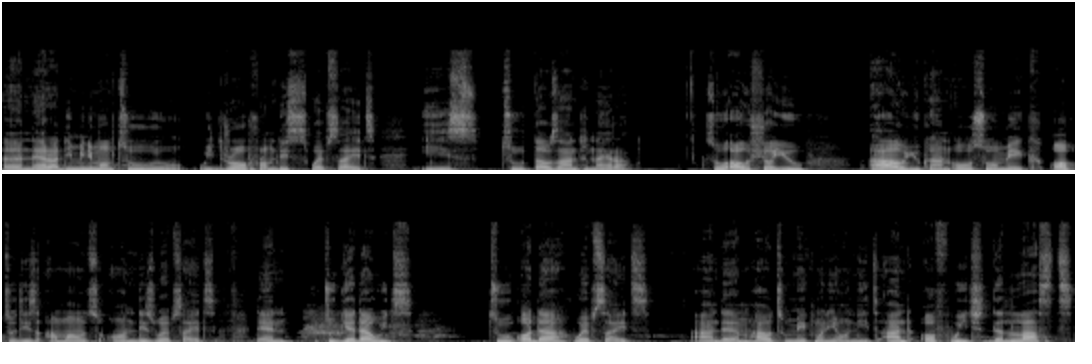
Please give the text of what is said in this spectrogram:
uh, naira. The minimum to withdraw from this website is 2000 naira. So i'll show you how you can also make up to this amount on this website. Then together with two other websites and um, how to make money on it and of which the last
